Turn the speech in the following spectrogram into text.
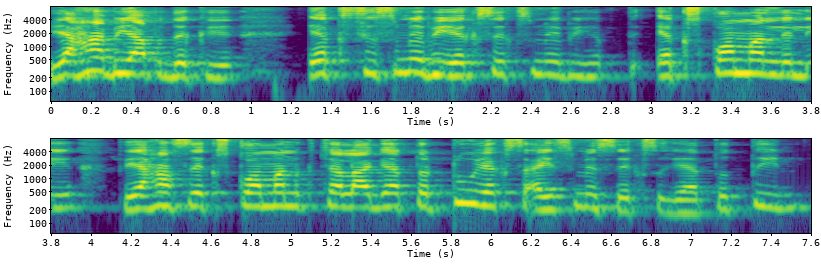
यहाँ भी आप देखिए एक्स इसमें भी एक्स एक्स में भी है। तो एक्स कॉमन ले लिए। तो यहाँ से एक्स कॉमन चला गया तो टू एक्स इसमें से एक्स गया तो तीन।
